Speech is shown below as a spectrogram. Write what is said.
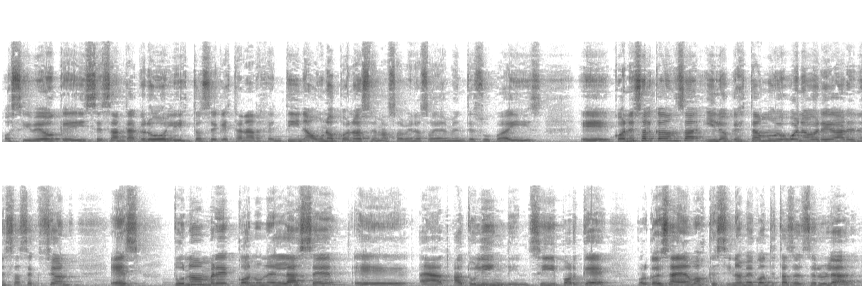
o si veo que dice Santa Cruz, listo, sé que está en Argentina, uno conoce más o menos obviamente su país, eh, con eso alcanza y lo que está muy bueno agregar en esa sección es tu nombre con un enlace eh, a, a, tu LinkedIn, ¿sí? ¿Por qué? Porque hoy sabemos que si no me contestas el celular,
